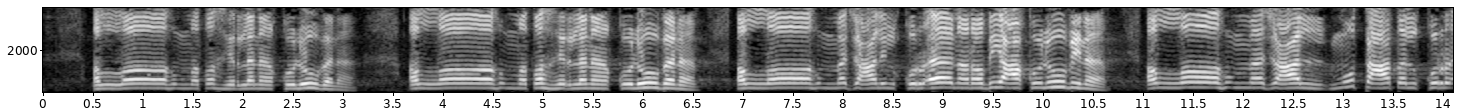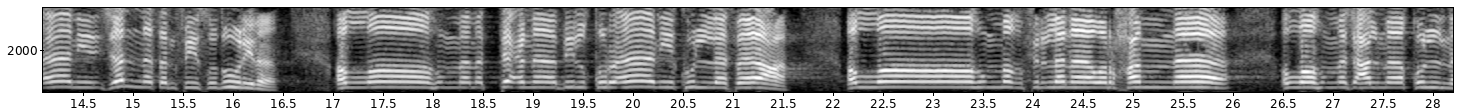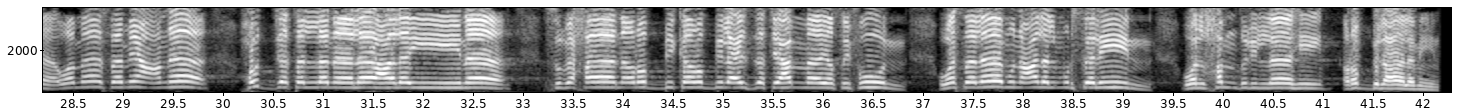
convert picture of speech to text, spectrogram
اللهم طهر لنا قلوبنا. اللهم طهر لنا قلوبنا. اللهم اجعل القرآن ربيع قلوبنا. اللهم اجعل متعة القرآن جنة في صدورنا. اللهم متعنا بالقرآن كل ساعة. اللهم اغفر لنا وارحمنا. اللهم اجعل ما قلنا وما سمعنا حجة لنا لا علينا. سبحان ربك رب العزة عما يصفون وسلام على المرسلين. والحمد لله رب العالمين.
